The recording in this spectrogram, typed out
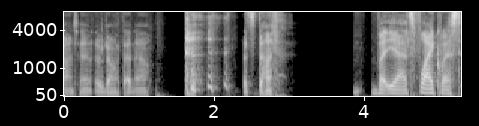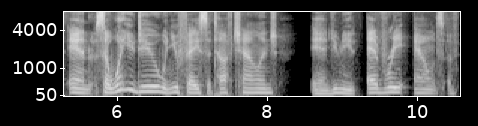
content. They're done with that now. That's done. But yeah, it's FlyQuest. And so what do you do when you face a tough challenge and you need every ounce of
